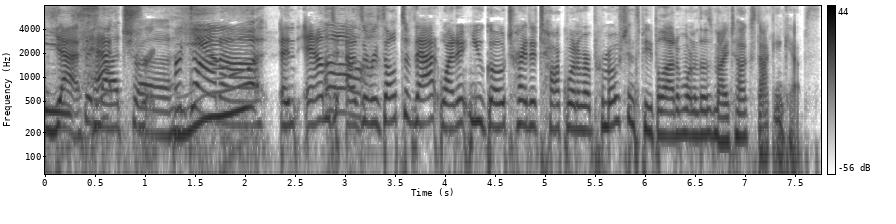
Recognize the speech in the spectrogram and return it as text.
Yes, Sinatra. Hat- you and and as a result of that, why don't you go try to talk one of our promotions people out of one of those My Talk stocking caps?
